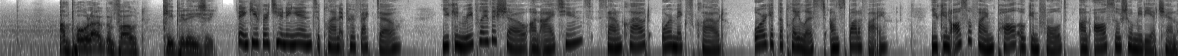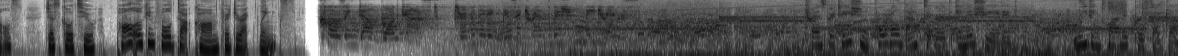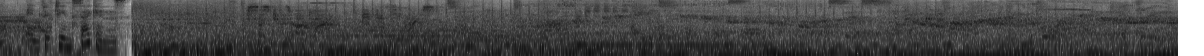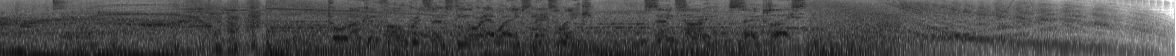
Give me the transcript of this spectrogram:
I'm Paul Oakenfold. Keep it easy. Thank you for tuning in to Planet Perfecto. You can replay the show on iTunes, SoundCloud, or Mixcloud, or get the playlist on Spotify. You can also find Paul Oakenfold on all social media channels. Just go to pauloakenfold.com for direct links. Transportation portal back to Earth initiated. Leaving planet Perfecto in 15 seconds. Systems online. In sequence. Paul Oakenfold returns to your airwaves next week. Same time, same place.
